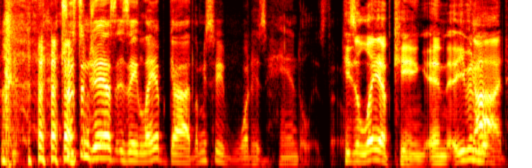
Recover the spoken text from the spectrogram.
Tristan Jass is a layup god. Let me see what his handle is though. He's a layup king, and even God.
